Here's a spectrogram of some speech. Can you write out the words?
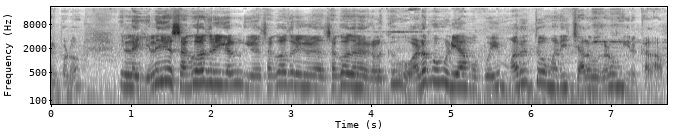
ஏற்படும். இல்லை இளைய சகோதரிகள் சகோதரிகள் சகோதரர்களுக்கு உடம்பு முடியாமல் போய் மருத்துவமனை செலவுகளும் இருக்கலாம்.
